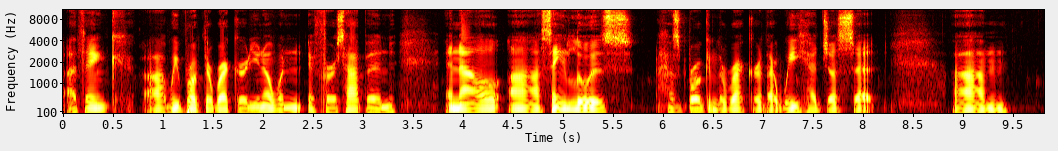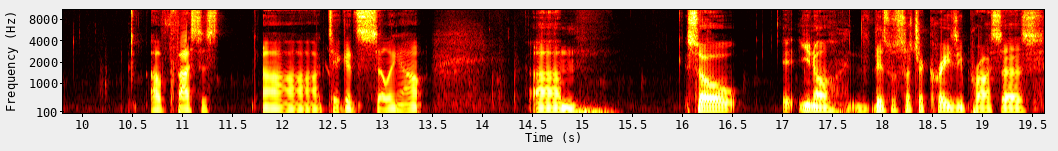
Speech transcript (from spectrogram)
I think uh, we broke the record, you know, when it first happened. And now uh, St. Louis has broken the record that we had just set um, of fastest uh, tickets selling out. Um, so, it, you know, this was such a crazy process,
